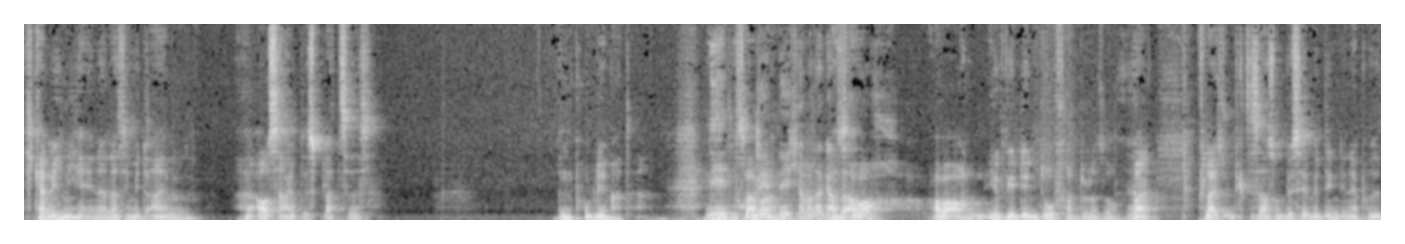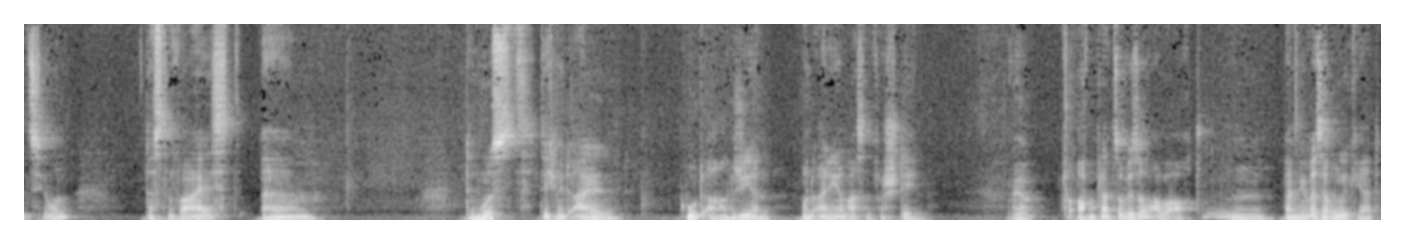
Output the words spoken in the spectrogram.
Ich kann mich nicht erinnern, dass ich mit einem äh, außerhalb des Platzes ein Problem hatte. Nee, ein das Problem aber, nicht, aber da gab es also auch. Aber auch irgendwie den doof fand oder so. Ja. Weil vielleicht liegt es auch so ein bisschen bedingt in der Position dass du weißt, ähm, du musst dich mit allen gut arrangieren und einigermaßen verstehen. Ja. Auf dem Platz sowieso, aber auch hm, bei mir war es ja umgekehrt.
